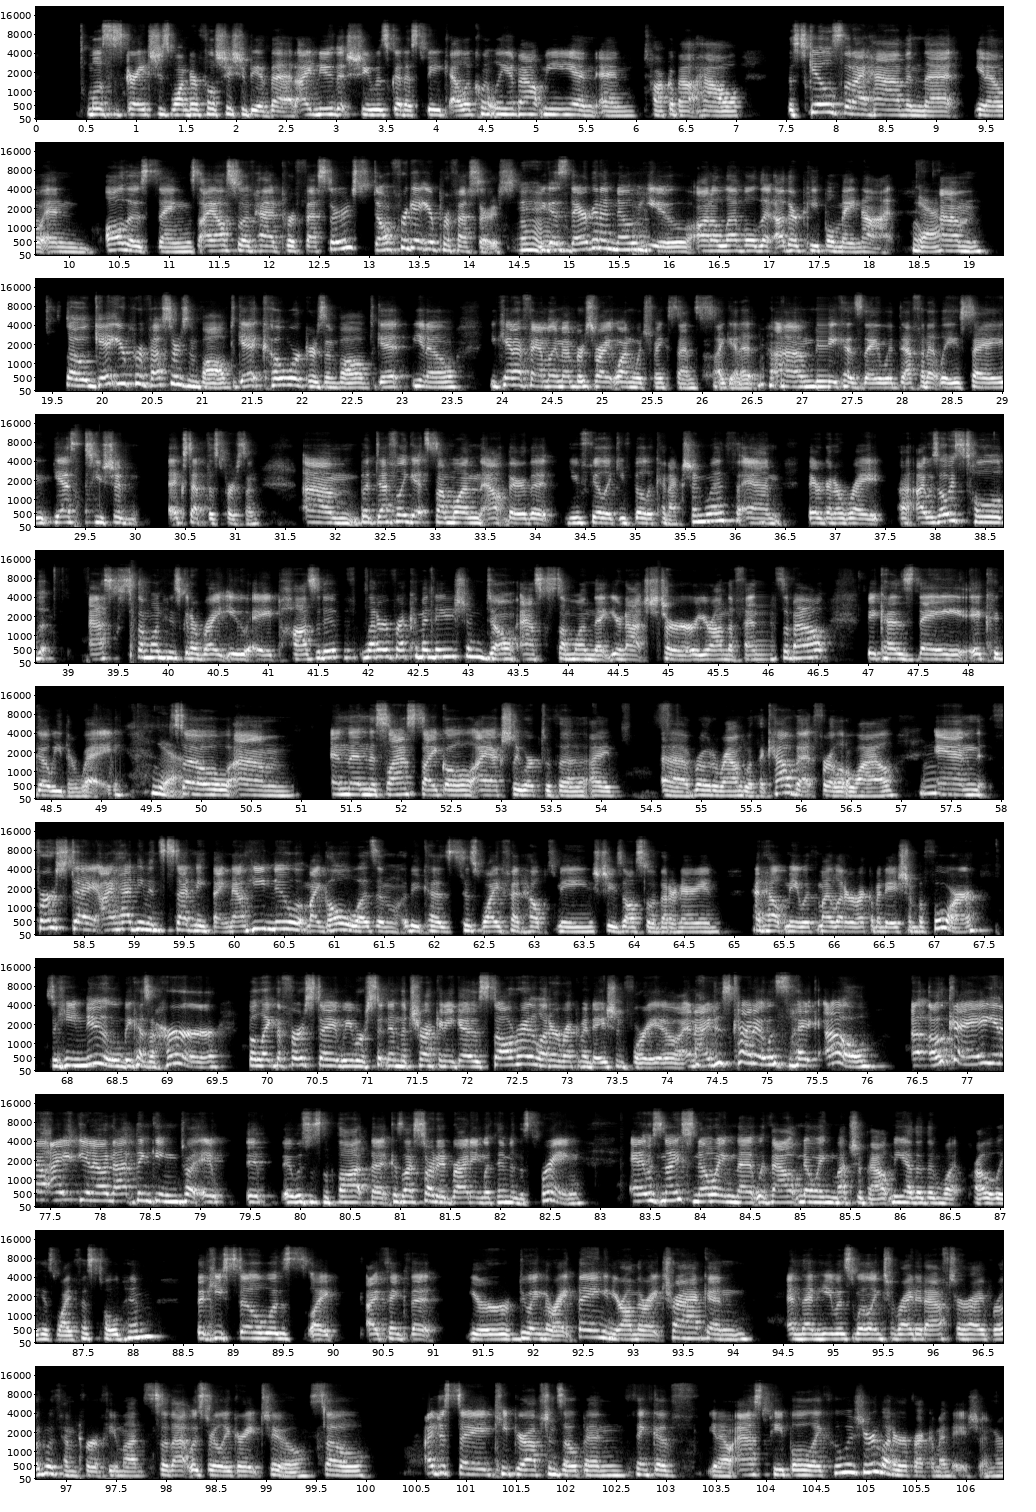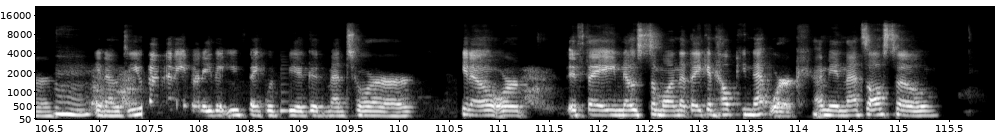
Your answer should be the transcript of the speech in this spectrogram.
melissa's great she's wonderful she should be a vet. I knew that she was going to speak eloquently about me and and talk about how the skills that I have and that, you know, and all those things. I also have had professors. Don't forget your professors mm-hmm. because they're going to know you on a level that other people may not. Yeah. Um, so get your professors involved, get coworkers involved, get, you know, you can't have family members write one, which makes sense. I get it. Um, because they would definitely say, yes, you should accept this person. Um, but definitely get someone out there that you feel like you've built a connection with and they're going to write. Uh, I was always told ask someone who's going to write you a positive letter of recommendation. Don't ask someone that you're not sure or you're on the fence about because they it could go either way. Yeah. So um and then this last cycle I actually worked with a I uh, rode around with a cow vet for a little while. Mm. And first day, I hadn't even said anything. Now he knew what my goal was, and because his wife had helped me, she's also a veterinarian, had helped me with my letter recommendation before. So he knew because of her. But like the first day, we were sitting in the truck, and he goes, "So I'll write a letter recommendation for you." And I just kind of was like, "Oh, uh, okay," you know, I, you know, not thinking it. It, it was just the thought that because I started writing with him in the spring, and it was nice knowing that without knowing much about me other than what probably his wife has told him that he still was like i think that you're doing the right thing and you're on the right track and and then he was willing to write it after i rode with him for a few months. So that was really great too. So i just say keep your options open. Think of you know ask people like who is your letter of recommendation? Or mm-hmm. you know do you have anybody that you think would be a good mentor? Or you know or if they know someone that they can help you network. I mean, that's also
